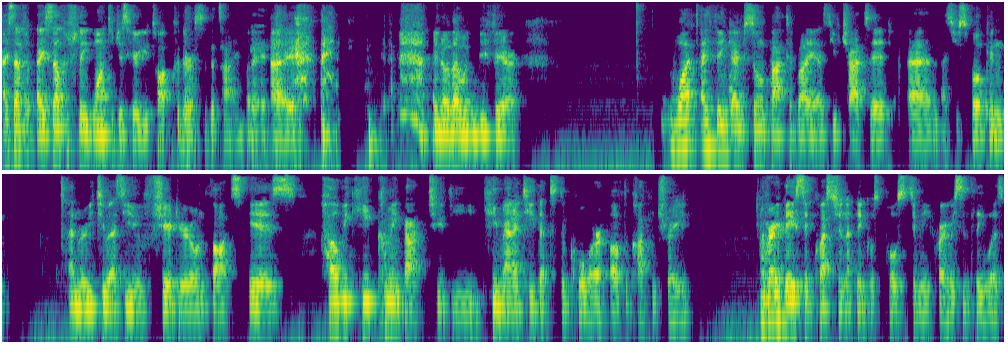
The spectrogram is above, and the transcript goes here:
I, self, I selfishly want to just hear you talk for the rest of the time, but I, I, I know that wouldn't be fair. What I think I'm so impacted by as you've chatted and as you've spoken, Anne-Marie too, as you've shared your own thoughts, is how we keep coming back to the humanity that's the core of the cotton trade. A very basic question I think was posed to me quite recently was,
